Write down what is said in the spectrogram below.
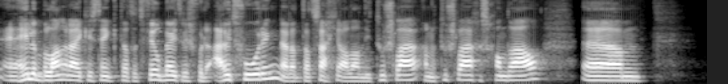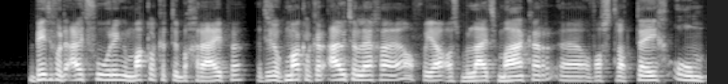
een hele belangrijke is denk ik dat het veel beter is voor de uitvoering. Nou, dat, dat zag je al aan, die toesla aan het toeslagenschandaal. Um, beter voor de uitvoering, makkelijker te begrijpen. Het is ook makkelijker uit te leggen hè, voor jou als beleidsmaker uh, of als strateeg om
